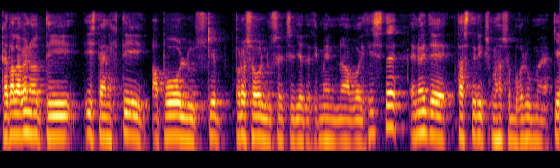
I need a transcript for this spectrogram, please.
Καταλαβαίνω ότι είστε ανοιχτοί από όλους και προς όλους έτσι διατεθειμένοι να βοηθήσετε. Εννοείται θα στηρίξουμε όσο μπορούμε και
